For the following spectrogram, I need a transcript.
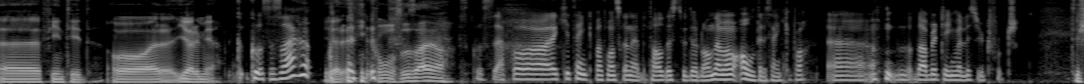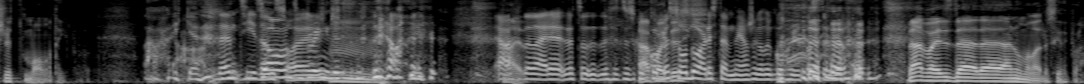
eh, fin tid og gjøre mye. k- kose seg. Gjøre, kose seg, ja. Kose seg på Ikke tenke på at man skal nedbetale det studielånet. Det må man aldri tenke på. Eh, da blir ting veldig surt fort. Til slutt må man tenke på. Ah, ikke Ja, den tid, den Don't sorg. bring this Mm. ja. ja, det der, vet du, hvis du skal komme faktisk... så dårlig stemning her, så kan du gå ut av studio. Nei, faktisk, det, det er noe man aldri skal tenke på.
